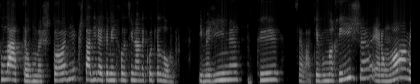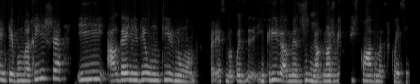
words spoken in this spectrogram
relata uma história que está diretamente relacionada com aquele ombro. Imagina que, sei lá, teve uma rixa, era um homem, teve uma rixa e alguém lhe deu um tiro no ombro. Parece uma coisa incrível, mas uhum. nós vemos isto com alguma frequência.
